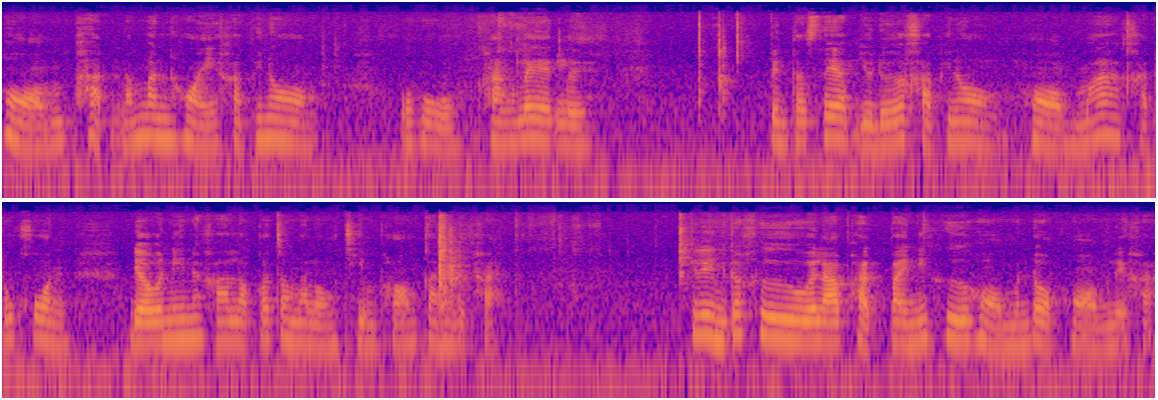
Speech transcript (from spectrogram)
หอมผัดน้ำมันหอยค่ะพี่น้อง โอ้โห ครั้งแรกเลย เป็นตาแซบอยู่เด้อค่ะพี่น้อง หอมมากค่ะทุกคน เดี๋ยววันนี้นะคะ เราก็จะมาลองชิมพร้อมกันเลยค่ะ กลิ่นก็คือเวลาผัดไปนี่คือหอมเหมือนดอกหอมเลยค่ะ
